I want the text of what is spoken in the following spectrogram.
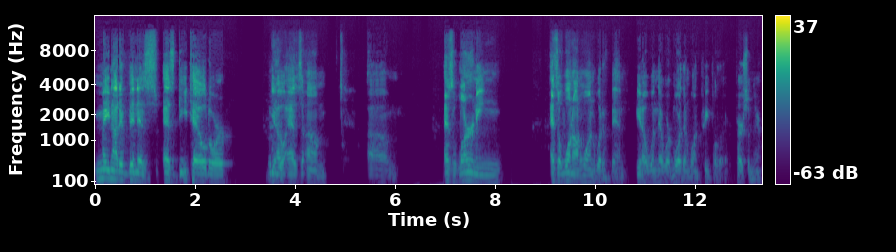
may not have been as as detailed or you know, as um, um, as learning as a one-on-one would have been, you know, when there were more than one people there, person there.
